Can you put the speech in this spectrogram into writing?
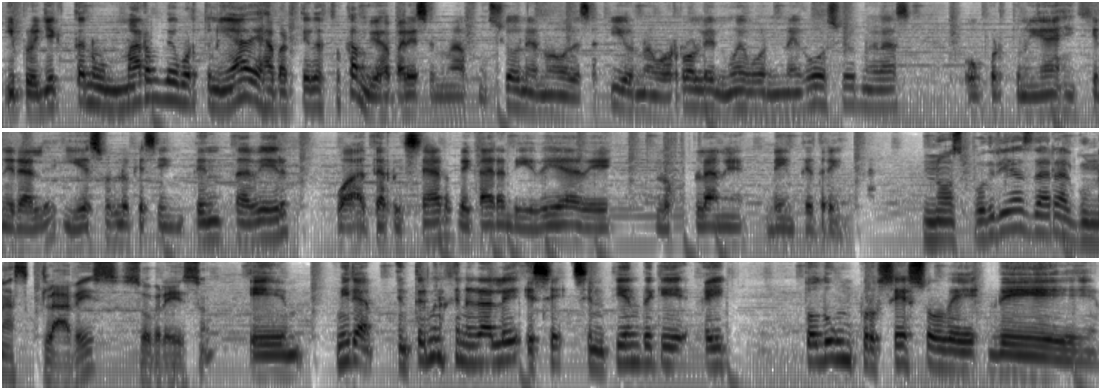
y proyectan un mar de oportunidades a partir de estos cambios. Aparecen nuevas funciones, nuevos desafíos, nuevos roles, nuevos negocios, nuevas oportunidades en general y eso es lo que se intenta ver o aterrizar de cara a la idea de los planes 2030. ¿Nos podrías dar algunas claves sobre eso? Eh, mira, en términos generales se, se entiende que hay todo un proceso de,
